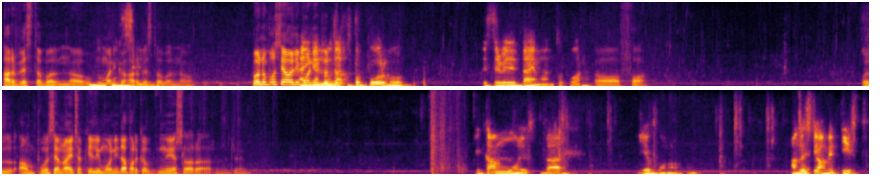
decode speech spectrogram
Harvestable, no. Nu Cum mănâncă cum harvestable, no? Bă, nu pot să iau Adică nu limonitul? dacă topor, bă. Îți trebuie de diamond topor. Oh, fuck. Îl, am pus semn aici că e limonit, dar parcă nu e așa rar. Gen. E cam mult, dar e bun oricum. Am găsit eu ametist.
